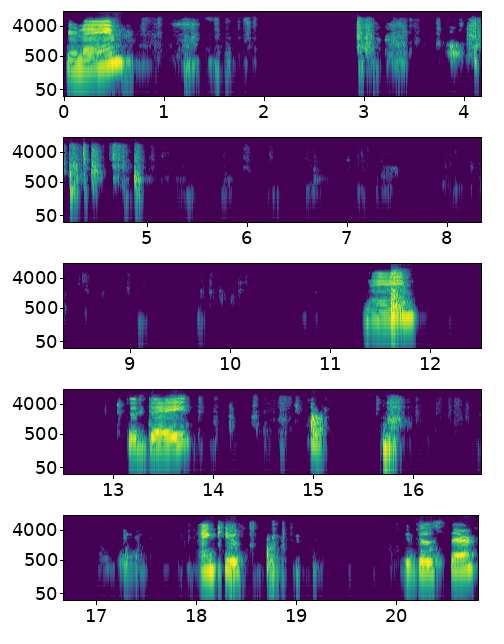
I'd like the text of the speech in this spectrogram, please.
your name. Name, the date. Thank you. Leave those there.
